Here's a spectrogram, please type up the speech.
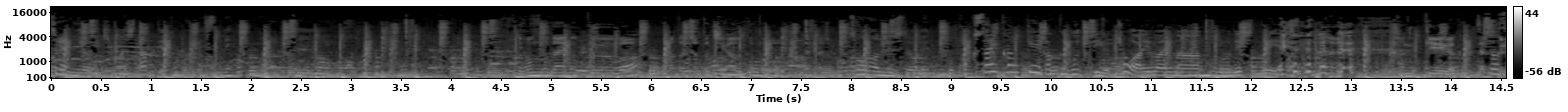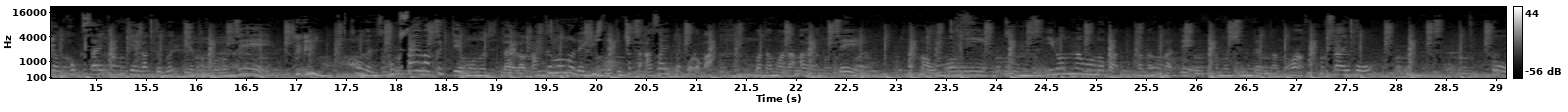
それに日本に来ましたっていうところですね、日本の大学はまたちょっと違うことをやり始そうなんですよ、えっと、国際関係学部っていう超曖昧なところでして。関係学ざそうそう国際関係学部っていうところでそうなんです。国際学っていうもの自体が学問の歴史的にちょっと浅いところがまだまだあるのでなんか主にいろんなものがあった中で楽しんでたのは国際法と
